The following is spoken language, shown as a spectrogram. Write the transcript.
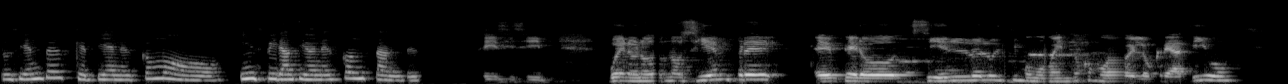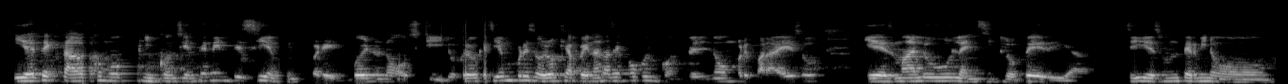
Tú sientes que tienes como inspiraciones constantes. Sí, sí, sí. Bueno, no, no siempre, eh, pero sí en el último momento como de lo creativo y detectado como que inconscientemente siempre, bueno, no, sí, yo creo que siempre, solo que apenas hace poco encontré el nombre para eso y es Malu la enciclopedia. Sí, es un término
